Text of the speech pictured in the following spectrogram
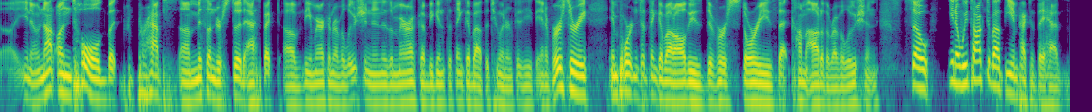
uh, you know, not untold, but perhaps um, misunderstood aspect of the American Revolution. And as America begins to think about the 250th anniversary, important to think about all these diverse stories that come out of the revolution. So, you know, we talked about the impact that they had. A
